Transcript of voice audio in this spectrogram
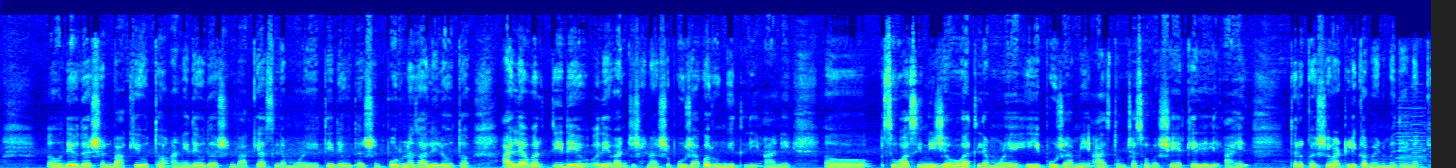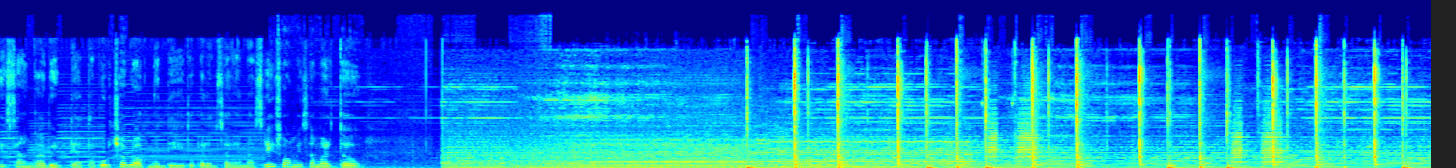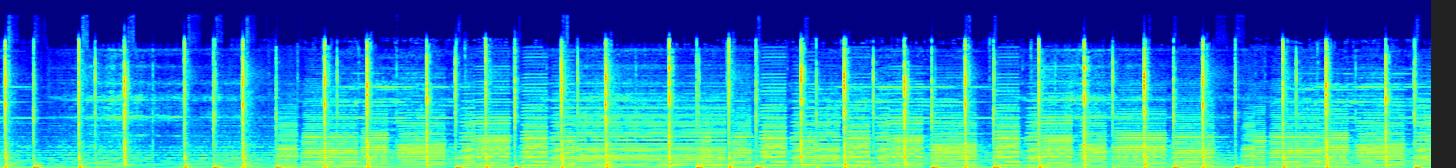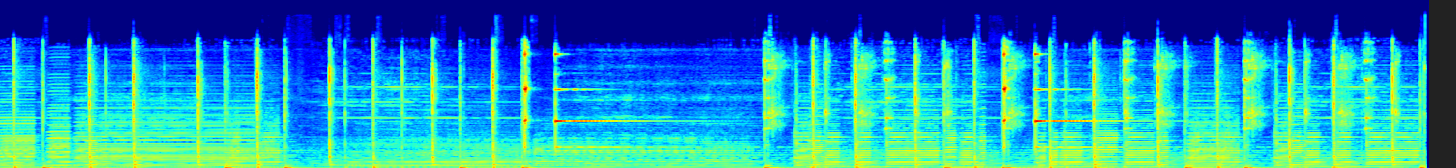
देवदर्शन बाकी होतं आणि देवदर्शन बाकी असल्यामुळे ते देवदर्शन पूर्ण झालेलं होतं. आल्यावरती देव देवांची छान अशी पूजा करून घेतली आणि सुवासिनी जेव घातल्यामुळे ही पूजा मी आज तुमच्यासोबत शेअर केलेली आहे. तर कशी वाटली कमेंटमध्ये नक्कीच सांगा. भेटते आता पुढच्या ब्लॉगमध्ये तोपर्यंत सगळ्यांना श्री स्वामी समर्थ.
